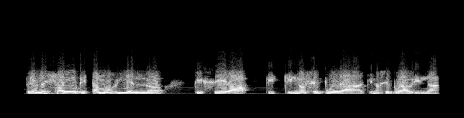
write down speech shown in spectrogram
pero no es algo que estamos viendo que sea que, no se pueda que no se pueda brindar.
